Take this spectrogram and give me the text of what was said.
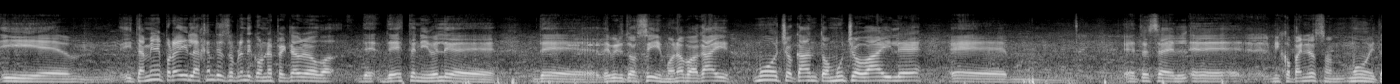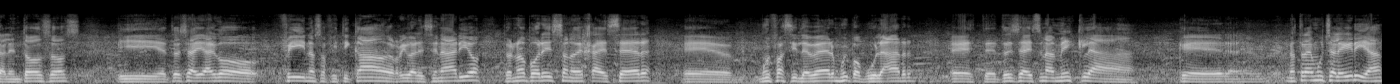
em, y, también por ahí la gente se sorprende con un espectáculo de, este nivel de, virtuosismo, ¿no? Porque acá hay mucho canto, mucho baile. Em, entonces eh, mis compañeros son muy talentosos y entonces hay algo fino, sofisticado arriba del escenario, pero no por eso no deja de ser eh, muy fácil de ver, muy popular. Este, entonces es una mezcla que eh, nos trae mucha alegría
